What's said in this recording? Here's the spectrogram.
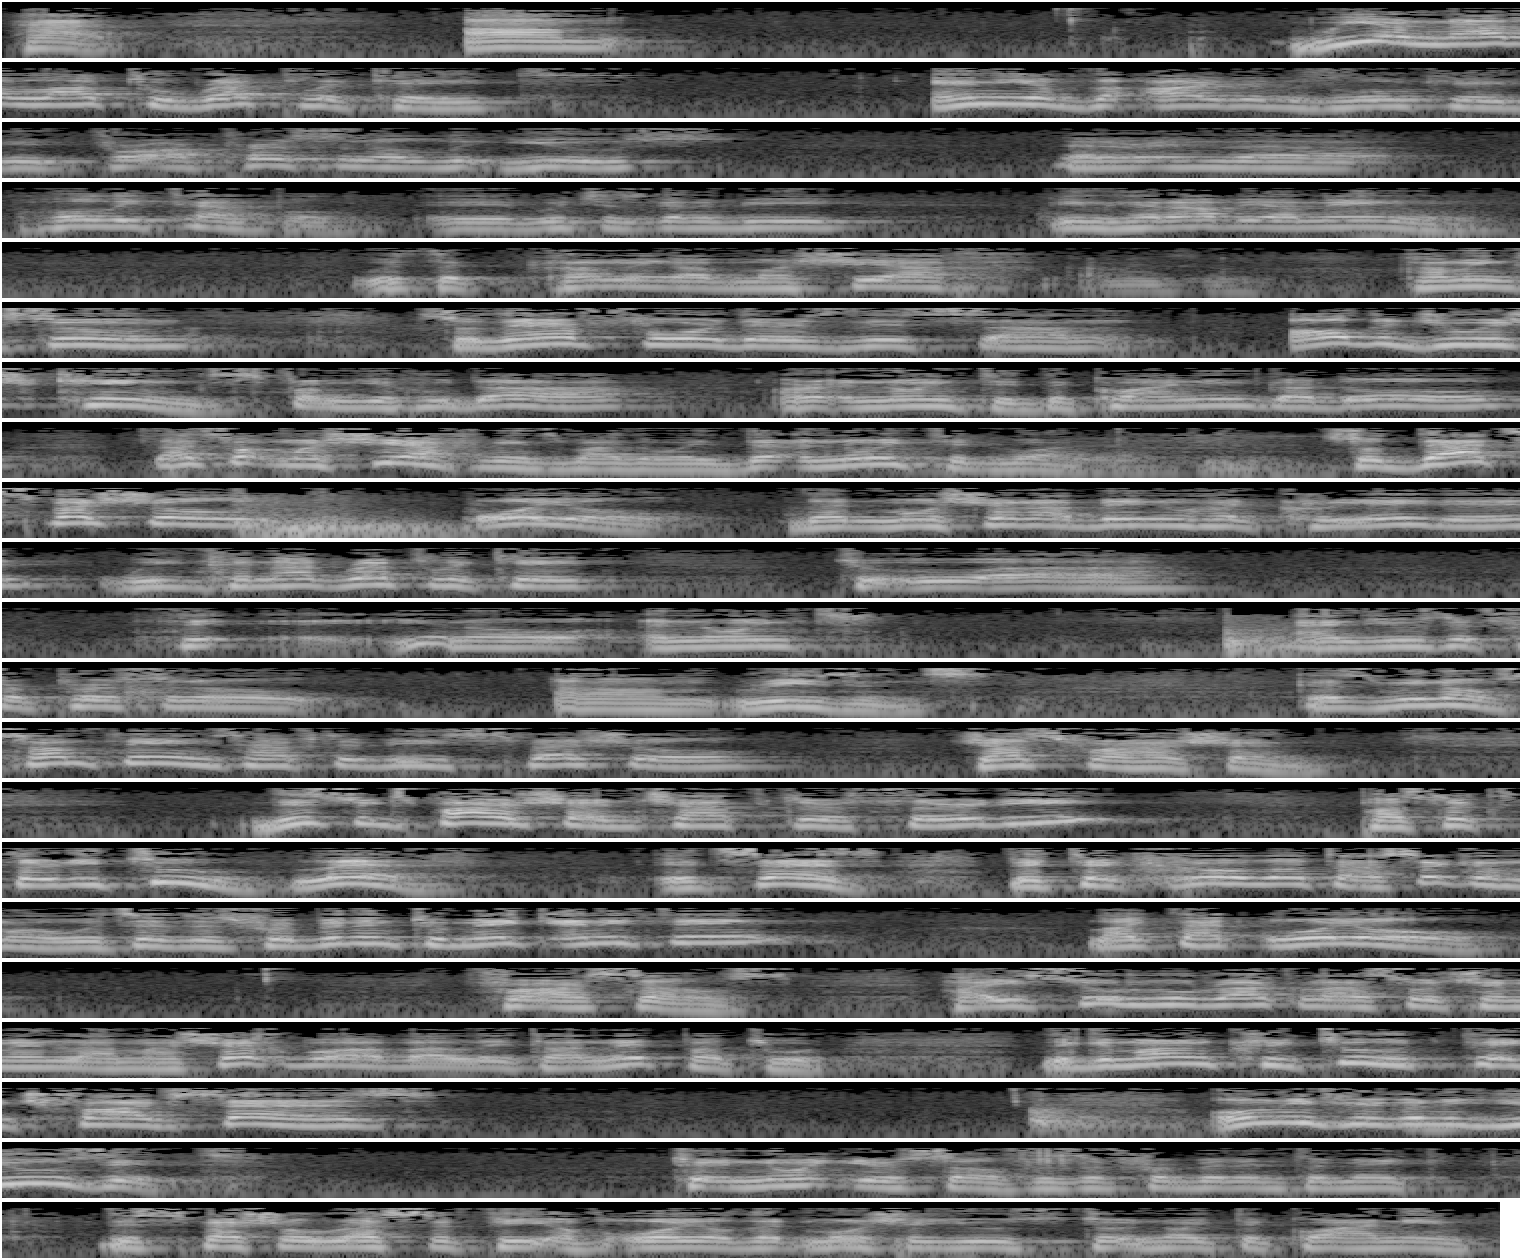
had. Um, we are not allowed to replicate any of the items located for our personal use that are in the holy temple, uh, which is going to be Bimherabi Amenu, with the coming of Mashiach Coming soon. Coming soon. So therefore, there's this. Um, all the Jewish kings from Yehuda are anointed. The Kohanim Gadol. That's what Mashiach means, by the way, the anointed one. So that special oil that Moshe Rabbeinu had created, we cannot replicate to, uh, th- you know, anoint and use it for personal um, reasons. Because we know some things have to be special just for Hashem. This week's parsha in chapter 30, pasuk 32, Lev. It says, "V'tekro lo ta'aseh. It says it's forbidden to make anything like that oil for ourselves. The Gemara in Kritut, page 5 says, only if you're going to use it to anoint yourself is it forbidden to make this special recipe of oil that Moshe used to anoint the Kohanim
